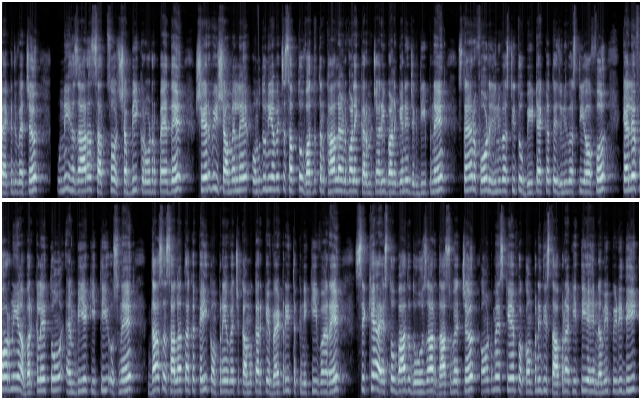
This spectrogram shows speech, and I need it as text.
ਪੈਕੇਜ ਵਿੱਚ 19726 ਕਰੋੜ ਰੁਪਏ ਦੇ ਸ਼ੇਅਰ ਵੀ ਸ਼ਾਮਿਲ ਨੇ। ਉਹ ਦੁਨੀਆ ਵਿੱਚ ਸਭ ਤੋਂ ਵੱਧ ਤਨਖਾਹ ਲੈਣ ਵਾਲੇ ਕਰਮਚਾਰੀ ਬਣ ਗਏ ਨੇ। ਜਗਦੀਪ ਨੇ ਸਟੈਨਫੋਰਡ ਯੂਨੀਵਰਸਿਟੀ ਤੋਂ ਬੀਟੈਕ ਅਤੇ ਯੂਨੀਵਰਸਿਟੀ ਆਫ ਕੈਲੀਫੋਰਨੀਆ, ਬਰਕਲੇ ਤੋਂ ਐਮਬੀਏ ਕੀਤੀ। ਉਸਨੇ 10 ਸਾਲਾਂ ਤੱਕ ਕਈ ਕੰਪਨੀਆਂ ਵਿੱਚ ਕੰਮ ਕਰਕੇ ਬੈਟਰੀ ਤਕਨੀਕੀ ਬਾਰੇ ਸਿੱਖਿਆ। ਇਸ ਤੋਂ ਬਾਅਦ 2010 ਵਿੱਚ ਕਾਉਂਟਮੇਸਕੇਪ ਕੰਪਨੀ ਦੀ ਸਥਾਪਨਾ ਕੀਤੀ। ਇਹ ਨਵੀਂ ਪੀੜ੍ਹੀ ਦੀ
